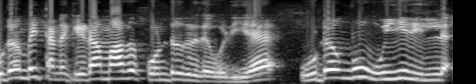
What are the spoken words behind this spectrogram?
உடம்பை தனக்கு இடமாக கொண்டிருக்கிறத ஒழிய உடம்பு உயிர் இல்லை.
